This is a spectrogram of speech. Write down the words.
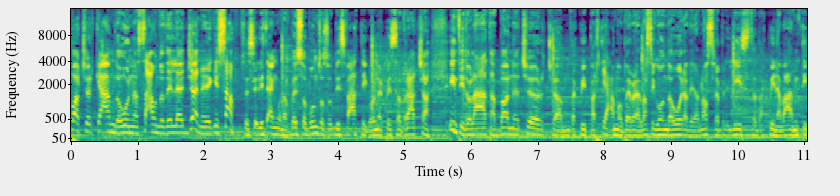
Po' cercando un sound del genere. Chissà se si ritengono a questo punto soddisfatti con questa traccia intitolata Bon Church. Da qui partiamo per la seconda ora della nostra playlist. Da qui in avanti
